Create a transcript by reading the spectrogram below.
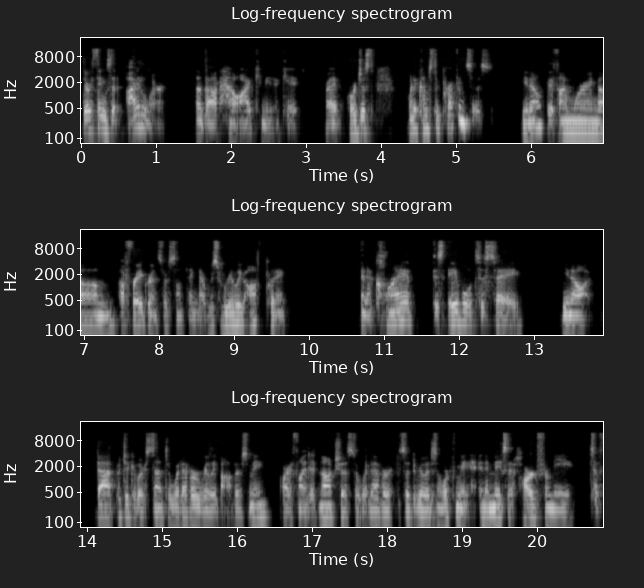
There are things that I learn about how I communicate, right? Or just when it comes to preferences, you know, if I'm wearing um, a fragrance or something that was really off putting and a client is able to say, you know, that particular scent or whatever really bothers me, or I find it noxious or whatever. So it really doesn't work for me. And it makes it hard for me to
